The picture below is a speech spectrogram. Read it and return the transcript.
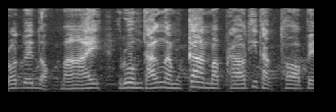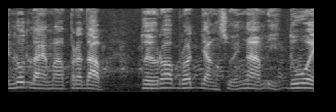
รถด้วยดอกไม้ รวมทั้งนำก้านมะพร้าวที่ถักทอเป็นลวดลายมาประดับโดยรอบรถอย่างสวยงามอีกด้วย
